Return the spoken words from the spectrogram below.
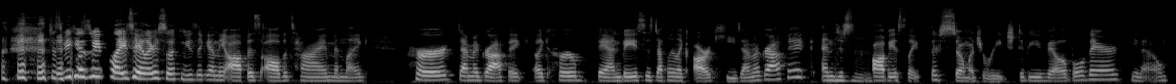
just because we play Taylor Swift music in the office all the time and like her demographic, like her fan base is definitely like our key demographic and just Mhm. obviously there's so much reach to be available there, you know.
